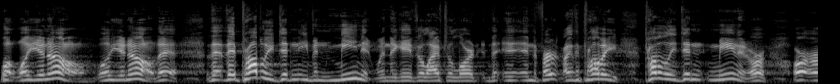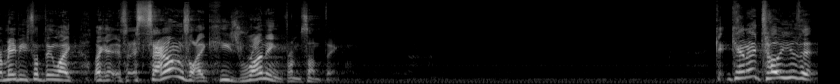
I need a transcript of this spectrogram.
Well, well, you know, well, you know, they, they, they, probably didn't even mean it when they gave their life to the Lord in the, first. Like they probably probably didn't mean it, or or, or maybe something like like it sounds like he's running from something. Can I tell you that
